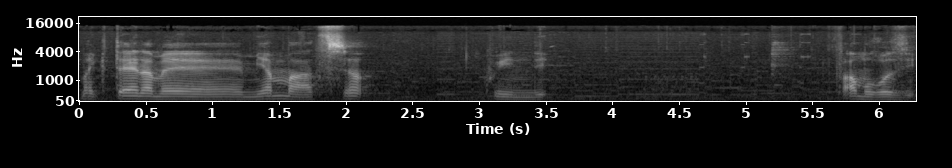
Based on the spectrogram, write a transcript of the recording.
Mike Tename mi ammazza. Quindi... Famo così.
